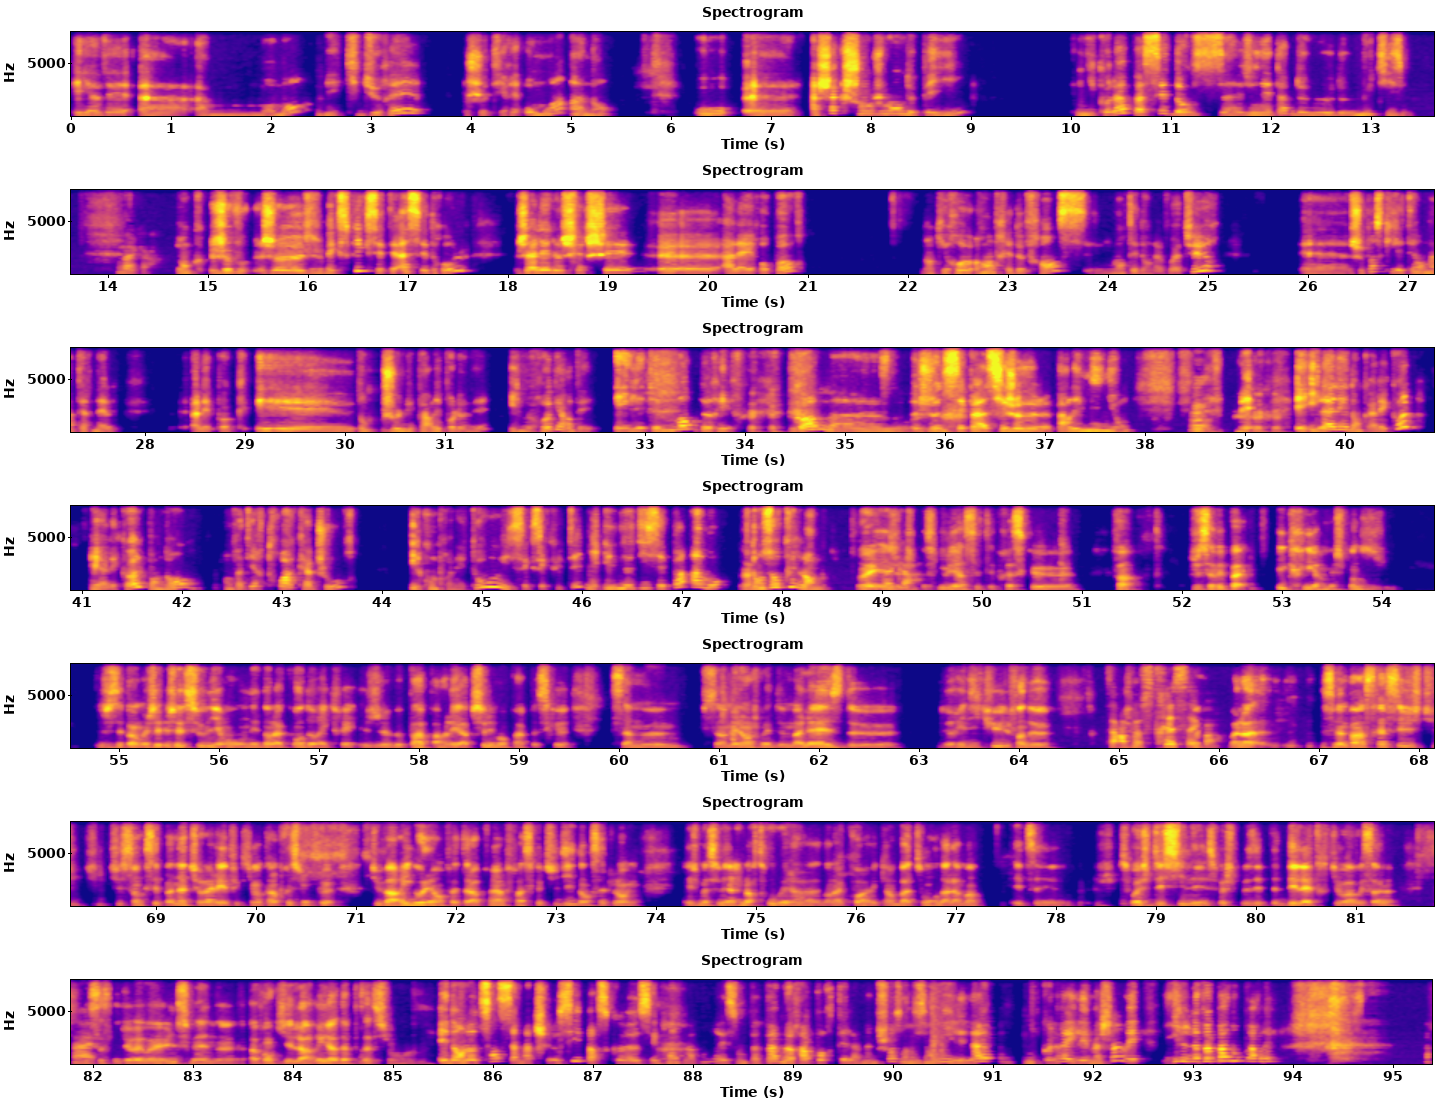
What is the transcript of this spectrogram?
Et il y avait euh, un moment, mais qui durait, je dirais, au moins un an, où euh, à chaque changement de pays, Nicolas passait dans un- une étape de, de mutisme. D'accord. Donc, je, vous- je, je m'explique, c'était assez drôle. J'allais le chercher euh, à l'aéroport. Donc, il re- rentrait de France, il montait dans la voiture. Euh, je pense qu'il était en maternelle à l'époque. Et donc, je lui parlais polonais. Il me regardait et il était mort de rire, comme euh, je ne sais pas si je parlais mignon. Mm. Mais- et il allait donc à l'école. Et à l'école, pendant, on va dire, 3-4 jours, il comprenait tout, il s'exécutait, mais il ne disait pas un mot, Ah. dans aucune langue. Ouais, et je, je me souviens, c'était presque. Enfin, je savais pas écrire, mais je pense. Je sais pas, moi, j'ai le souvenir, on est dans la cour de récré et je veux pas parler, absolument pas, parce que ça me. C'est un mélange ouais, de malaise, de, de ridicule, enfin de. C'est un Je- peu stressé, quoi. Voilà, c'est même pas un stress, c'est juste tu, tu, tu sens que c'est pas naturel et effectivement tu as l'impression que tu vas rigoler en fait à la première phrase que tu dis dans cette langue. Et je me souviens, je me retrouvais là dans la cour avec un bâton à la main et tu sais, soit je dessinais, soit je faisais peut-être des lettres, tu vois, au sol. Ouais. Et ça, ça durait ouais, une semaine euh, avant qu'il y ait la réadaptation. euh. Et dans l'autre sens, ça marchait aussi parce que ses grands-parents et son papa me rapportaient la même chose en disant oui, il est là, Nicolas, il est machin, mais il ne veut pas nous parler.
